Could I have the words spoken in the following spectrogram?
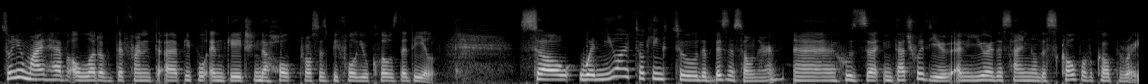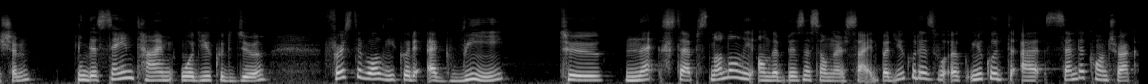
So you might have a lot of different uh, people engaged in the whole process before you close the deal. So, when you are talking to the business owner uh, who's uh, in touch with you and you are deciding on the scope of a cooperation, in the same time, what you could do, first of all, you could agree to next steps not only on the business owner side but you could as well, uh, you could uh, send a contract.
